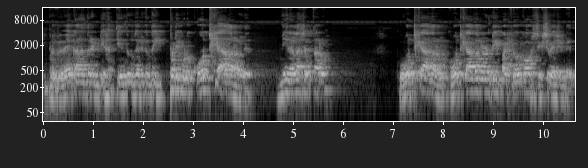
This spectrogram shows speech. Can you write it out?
ఇప్పుడు వివేకానంద రెడ్డి హత్య ఎందుకు జరిగిందో ఇప్పటికి కూడా కోర్టుకే ఆధారం లేదు. మీరు ఎలా చెప్తారు? కోర్టుకే ఆధారం కోర్టుకే ఆధారం అంటే ఇప్పటికి ఎవరికో ఒక శిక్ష వేసి లేదు.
